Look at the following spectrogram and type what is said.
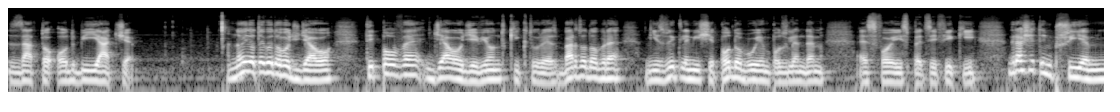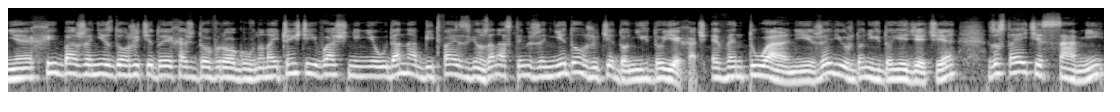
za to odbijacie. No i do tego dochodzi działo, typowe działo dziewiątki, które jest bardzo dobre, niezwykle mi się podobują pod względem e, swojej specyfiki. Gra się tym przyjemnie, chyba że nie zdążycie dojechać do wrogów. No najczęściej właśnie nieudana bitwa jest związana z tym, że nie dążycie do nich dojechać. Ewentualnie, jeżeli już do nich dojedziecie, zostajecie sami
